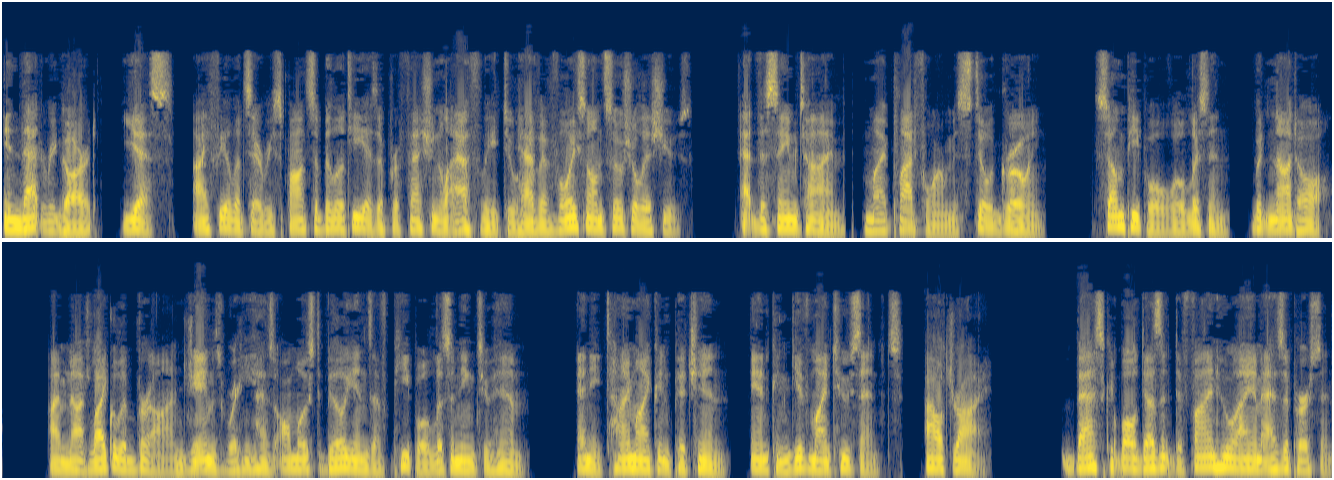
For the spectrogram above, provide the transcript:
In that regard, yes, I feel it's a responsibility as a professional athlete to have a voice on social issues. At the same time, my platform is still growing. Some people will listen, but not all. I'm not like LeBron James where he has almost billions of people listening to him. Anytime I can pitch in, and can give my two cents, I'll try. Basketball doesn't define who I am as a person.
